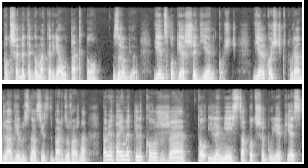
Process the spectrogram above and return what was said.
potrzeby tego materiału tak to zrobiłem. Więc po pierwsze wielkość. Wielkość, która dla wielu z nas jest bardzo ważna. Pamiętajmy tylko, że to ile miejsca potrzebuje pies,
